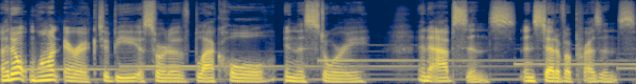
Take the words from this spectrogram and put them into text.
I don't want Eric to be a sort of black hole in this story an absence instead of a presence.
